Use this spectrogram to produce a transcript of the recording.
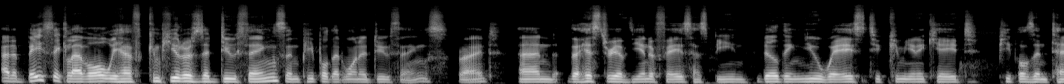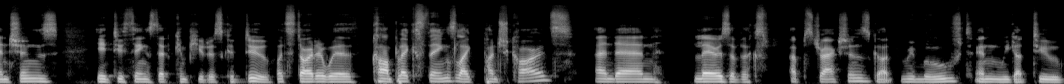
At a basic level, we have computers that do things and people that want to do things, right? And the history of the interface has been building new ways to communicate people's intentions into things that computers could do. It started with complex things like punch cards, and then layers of ex- abstractions got removed, and we got to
